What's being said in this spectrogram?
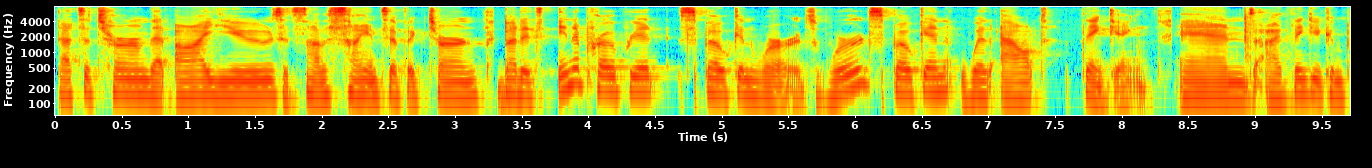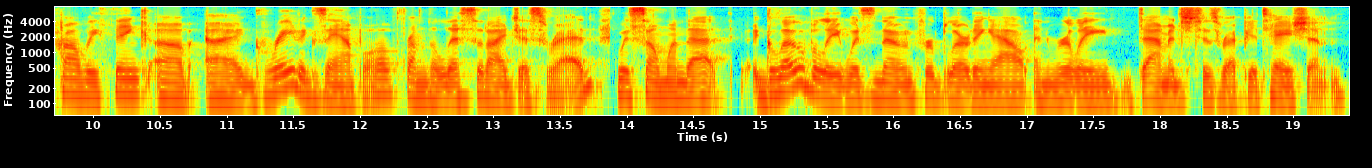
That's a term that I use. It's not a scientific term, but it's inappropriate spoken words, words spoken without thinking. And I think you can probably think of a great example from the list that I just read with someone that globally was known for blurting out and really damaged his reputation.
